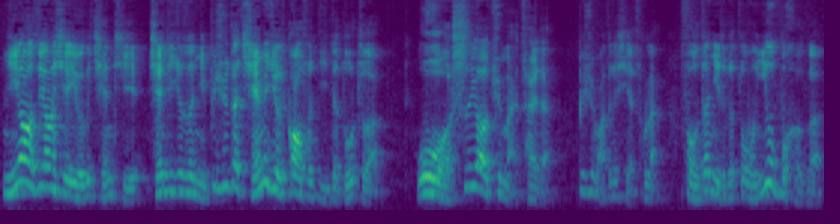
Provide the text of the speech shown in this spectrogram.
你要这样写有个前提，前提就是你必须在前面就告诉你的读者，我是要去买菜的，必须把这个写出来，否则你这个作文又不合格。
